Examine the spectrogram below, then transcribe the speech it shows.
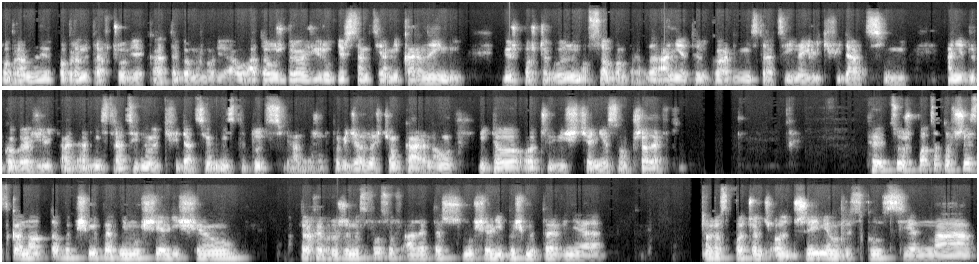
obrony, obrony praw człowieka, tego memoriału, a to już grozi również sankcjami karnymi już poszczególnym osobom, prawda, a nie tylko administracyjnej likwidacji, a nie tylko grozi lik- administracyjną likwidacją instytucji, ale też odpowiedzialnością karną i to oczywiście nie są przelewki. Cóż, po co to wszystko? No to byśmy pewnie musieli się, trochę wróżymy z fusów, ale też musielibyśmy pewnie rozpocząć olbrzymią dyskusję na,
